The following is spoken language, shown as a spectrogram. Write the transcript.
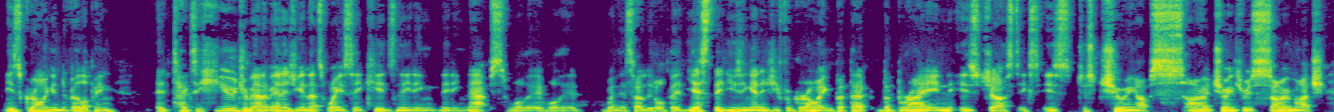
is growing and developing, it takes a huge amount of energy, and that's why you see kids needing needing naps while they're while they're when they're so little. That yes, they're using energy for growing, but that the brain is just is just chewing up so chewing through so much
